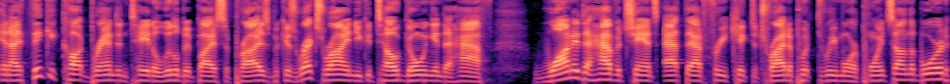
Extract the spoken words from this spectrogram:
and I think it caught Brandon Tate a little bit by surprise because Rex Ryan, you could tell going into half, wanted to have a chance at that free kick to try to put three more points on the board.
